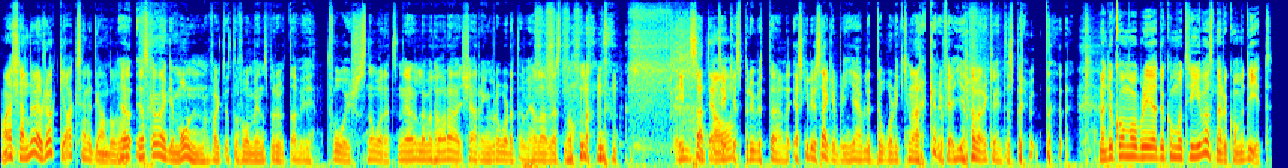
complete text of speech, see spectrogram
Ja, jag kände det röck i axeln lite grann då och då. Jag, jag ska iväg imorgon faktiskt och få min spruta vid tvåårssnåret. Så jag lär väl höra kärringvrålet över hela Västernorrland. Inte att jag Ja. tycker sprutor Jag skulle ju säkert bli en jävligt dålig knarkare för jag gillar verkligen inte sprutor. Men du kommer att bli, du kommer att trivas när du kommer dit.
